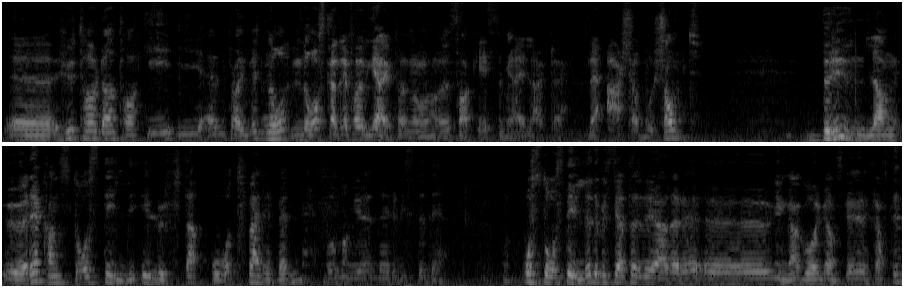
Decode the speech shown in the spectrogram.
Uh, hun tar da tak i, i en flaggermus nå, nå skal dere få greie på noen uh, saker som jeg lærte. Det er så morsomt. Brunlangøre kan stå stille i lufta og tverrvende. Hvor mange av dere visste det? Å stå stille, det vil si at uh, vinga går ganske kraftig.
